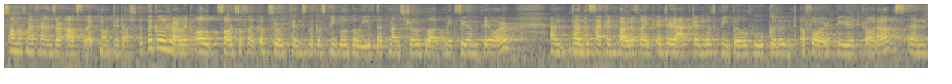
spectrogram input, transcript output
some of my friends are asked like not to touch the pickle jar, like all sorts of like absurd things because people believe that menstrual blood makes you impure. And then the second part of like interacting with people who couldn't afford period products and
